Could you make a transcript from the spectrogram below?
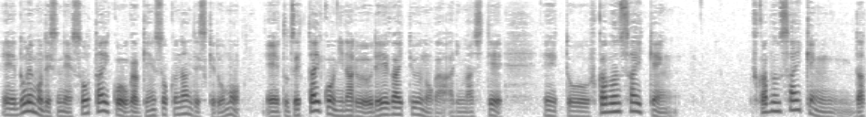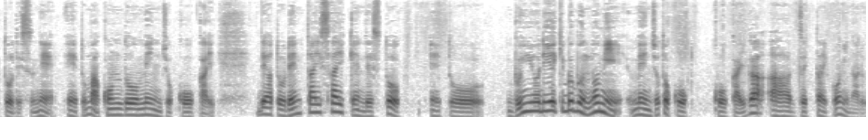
えどれもですね、相対項が原則なんですけども、えーと、絶対項になる例外というのがありまして、えーと、不可分債権不可分債権だとですね、えーとまあ、混同免除公開。であと連帯債権ですと,、えーと、分与利益部分のみ免除と公開があ絶対項になる、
